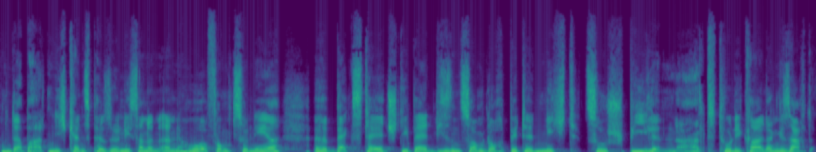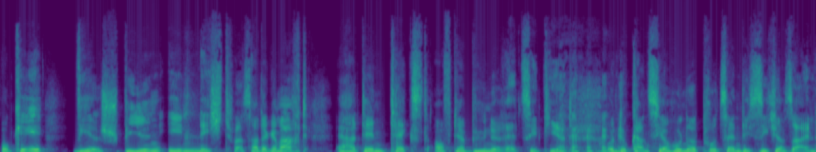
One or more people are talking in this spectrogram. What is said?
und da baten nicht Krenz persönlich, sondern ein hoher Funktionär äh, backstage die Band diesen Song doch bitte nicht zu spielen. Da hat Toni Karl dann gesagt, okay, wir spielen ihn nicht. Was hat er gemacht? Er hat den Text auf der Bühne rezitiert. Und du kannst ja hundertprozentig sicher sein,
